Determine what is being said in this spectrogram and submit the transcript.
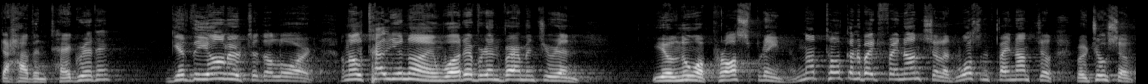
to have integrity, give the honor to the Lord. And I'll tell you now, in whatever environment you're in, you'll know a prospering. I'm not talking about financial, it wasn't financial for Joseph,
